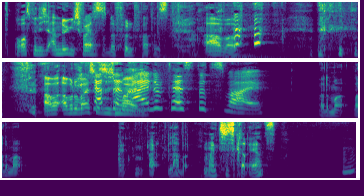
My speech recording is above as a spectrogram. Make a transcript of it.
Du brauchst mich nicht anlügen, ich weiß, dass du eine 5 hattest. Aber. aber, aber du weißt, ich was ich hatte meine. in einem Test eine 2. Warte mal, warte mal. Meinst du das gerade ernst? Hm?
